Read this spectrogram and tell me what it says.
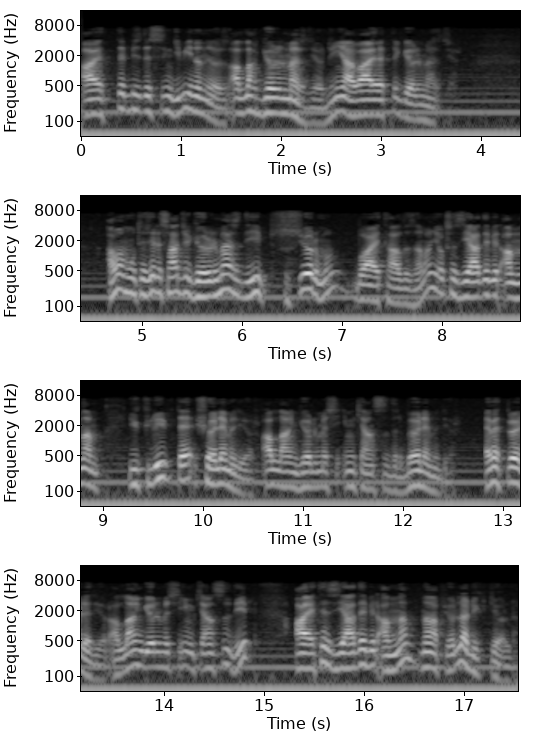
Ayette biz de sizin gibi inanıyoruz. Allah görülmez diyor. Dünya ve ahirette görülmez diyor. Ama mutezile sadece görülmez deyip susuyor mu bu ayeti aldığı zaman yoksa ziyade bir anlam yükleyip de şöyle mi diyor? Allah'ın görülmesi imkansızdır. Böyle mi diyor? Evet böyle diyor. Allah'ın görülmesi imkansız deyip ayete ziyade bir anlam ne yapıyorlar? Yüklüyorlar.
